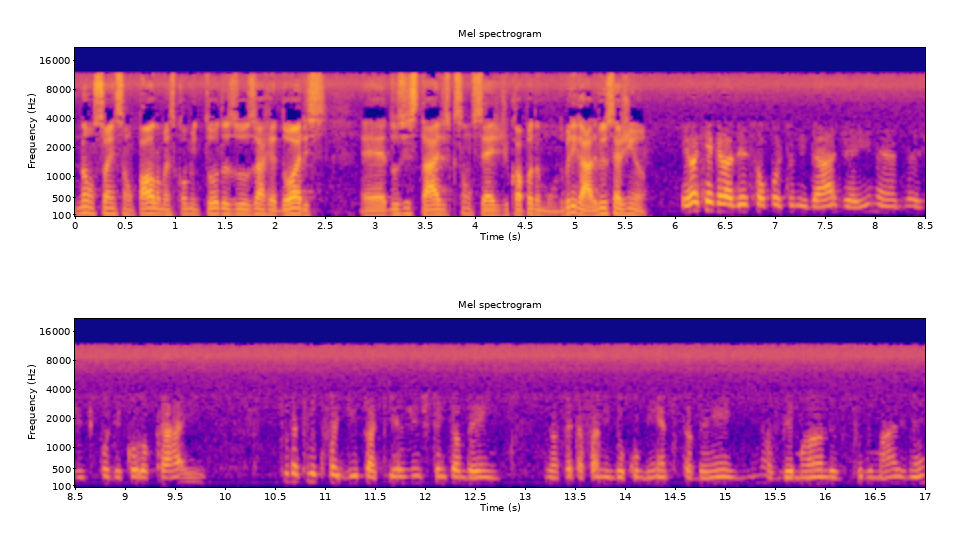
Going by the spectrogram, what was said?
não só em São Paulo, mas como em todos os arredores é, dos estádios que são sede de Copa do Mundo. Obrigado, viu, Serginho? Eu é que agradeço a oportunidade aí, né, da gente poder colocar e tudo aquilo que foi dito aqui a gente tem também de uma certa forma, em documento também, as demandas e tudo mais, né?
